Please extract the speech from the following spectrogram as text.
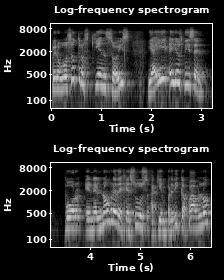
pero vosotros quién sois? Y ahí ellos dicen, por en el nombre de Jesús a quien predica Pablo,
